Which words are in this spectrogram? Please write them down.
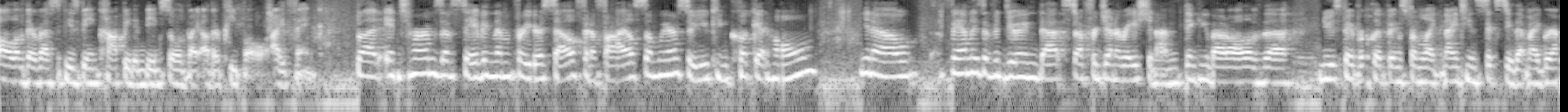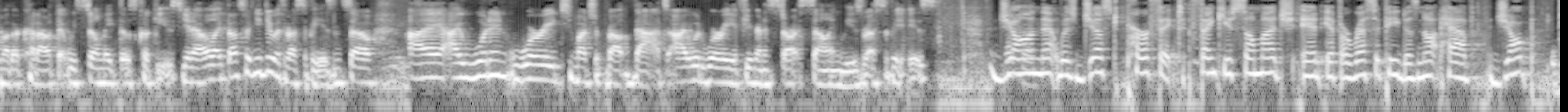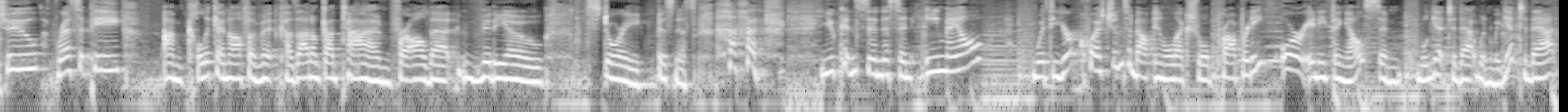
all of their recipes being copied and being sold by other people, I think. But in terms of saving them for yourself in a file somewhere so you can cook at home, you know, families have been doing that stuff for generation. I'm thinking about all of the newspaper clippings from like 1960 that my grandmother cut out that we still make those cookies, you know, like that's what you do with recipes. And so I, I wouldn't worry too much about that. I would worry if you're going to start selling these recipes. John, that was just perfect. Thank you so much. And if a recipe does not have jump to recipe, I'm clicking off of it because I don't got time for all that video story business. you can send us an email with your questions about intellectual property or anything else, and we'll get to that when we get to that.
